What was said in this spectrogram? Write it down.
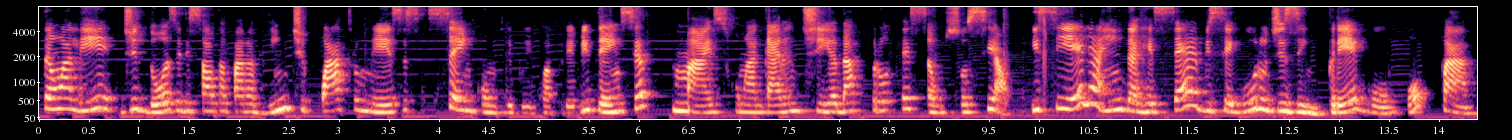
Então, ali de 12, ele salta para 24 meses sem contribuir com a Previdência, mas com a garantia da proteção social. E se ele ainda recebe seguro-desemprego, opa,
